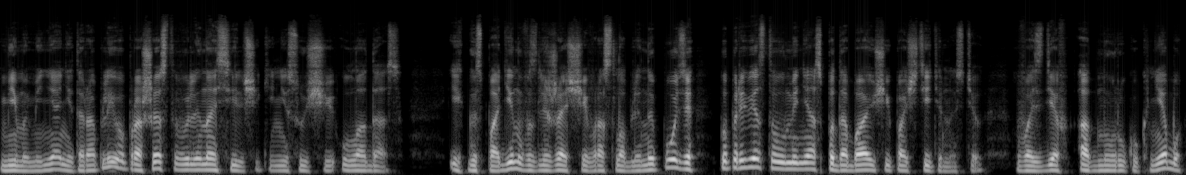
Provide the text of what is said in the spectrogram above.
Мимо меня неторопливо прошествовали носильщики, несущие уладас. Их господин, возлежащий в расслабленной позе, поприветствовал меня с подобающей почтительностью, воздев одну руку к небу,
